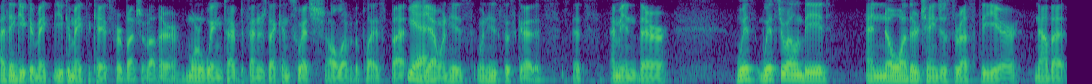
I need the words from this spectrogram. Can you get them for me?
I think you could make you could make the case for a bunch of other more wing type defenders that can switch all over the place. But Yeah. yeah, when he's when he's this good, it's it's. I mean, they're with with Joel Embiid and no other changes the rest of the year. Now that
